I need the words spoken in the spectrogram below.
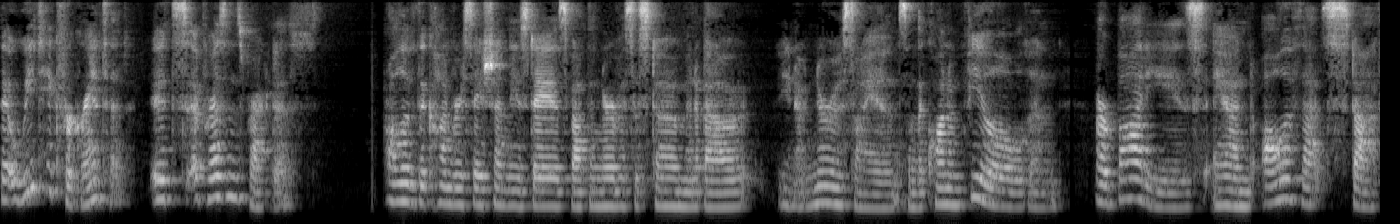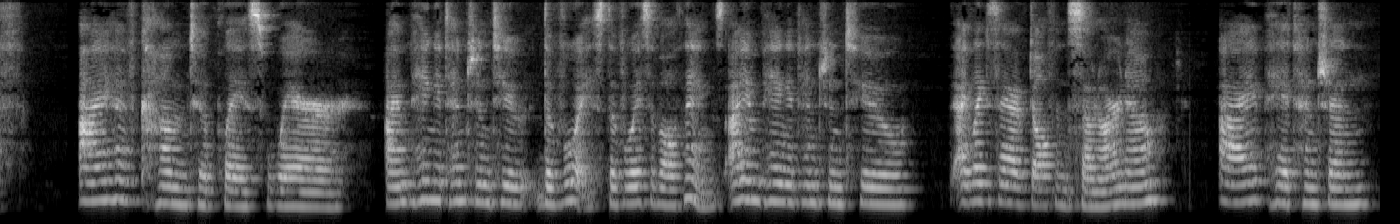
that we take for granted. It's a presence practice. All of the conversation these days about the nervous system and about, you know, neuroscience and the quantum field and our bodies and all of that stuff I have come to a place where I'm paying attention to the voice, the voice of all things. I am paying attention to, I like to say I have dolphin sonar now. I pay attention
